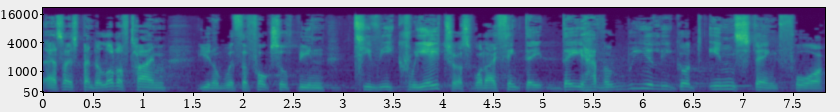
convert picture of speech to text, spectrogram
as I spend a lot of time, you know, with the folks who've been TV creators, what I think they they have a really good instinct for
